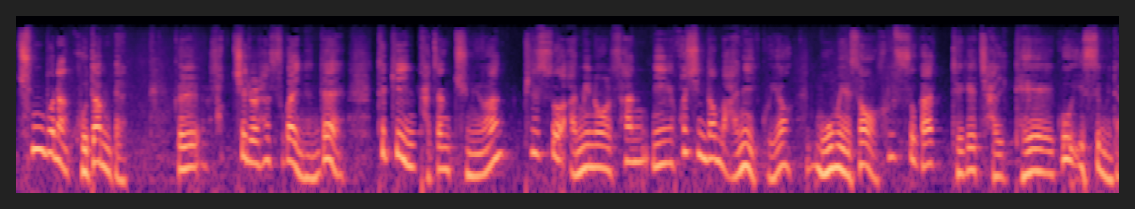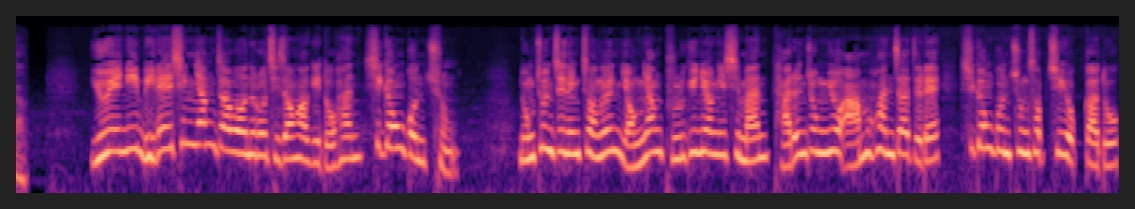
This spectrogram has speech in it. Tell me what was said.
충분한 고단백 을 섭취를 할 수가 있는데 특히 가장 중요한 필수 아미노산이 훨씬 더 많이 있고요. 몸에서 흡수가 되게 잘 되고 있습니다. 유엔이 미래 식량 자원으로 지정하기도 한 식용곤충. 농촌진흥청은 영양 불균형이 심한 다른 종류 암 환자들의 식용곤충 섭취 효과도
